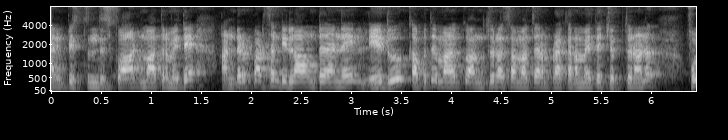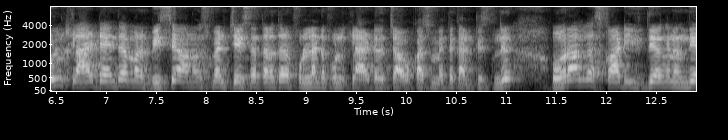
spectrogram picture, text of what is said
కనిపిస్తుంది. స్క్వాడ్ మాత్రం అయితే హండ్రెడ్ పర్సెంట్ ఇలా ఉంటుందని లేదు. కాకపోతే మనకు అందుతున్న సమాచారం ప్రకారం అయితే చెప్తున్నాను. ఫుల్ క్లారిటీ అయితే మన బీసీఐ అనౌన్స్మెంట్ చేసిన తర్వాత ఫుల్ అంటే ఫుల్ క్లారిటీ వచ్చే అవకాశం అయితే కనిపిస్తుంది. ఓవరాల్గా స్క్వాడ్ ఈ విధంగానే ఉంది.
